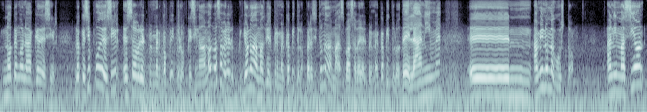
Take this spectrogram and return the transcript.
no tengo nada que decir. Lo que sí puedo decir es sobre el primer capítulo, que si nada más vas a ver, el, yo nada más vi el primer capítulo, pero si tú nada más vas a ver el primer capítulo del anime, eh, a mí no me gustó. Animación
